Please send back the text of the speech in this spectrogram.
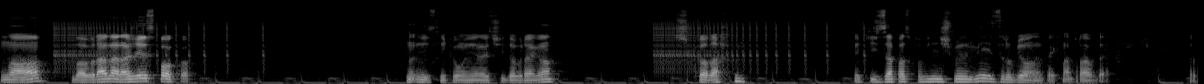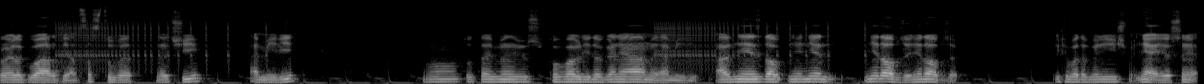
No, dobra, na razie jest spoko. No nic nikomu nie leci dobrego. Szkoda. Jakiś zapas powinniśmy mieć zrobiony tak naprawdę. Royal Guardia, za stówę leci. Emily. No tutaj my już powoli doganiamy Emily. Ale nie jest do... nie, nie, niedobrze, niedobrze. I chyba dogoniliśmy. Nie, jeszcze nie.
